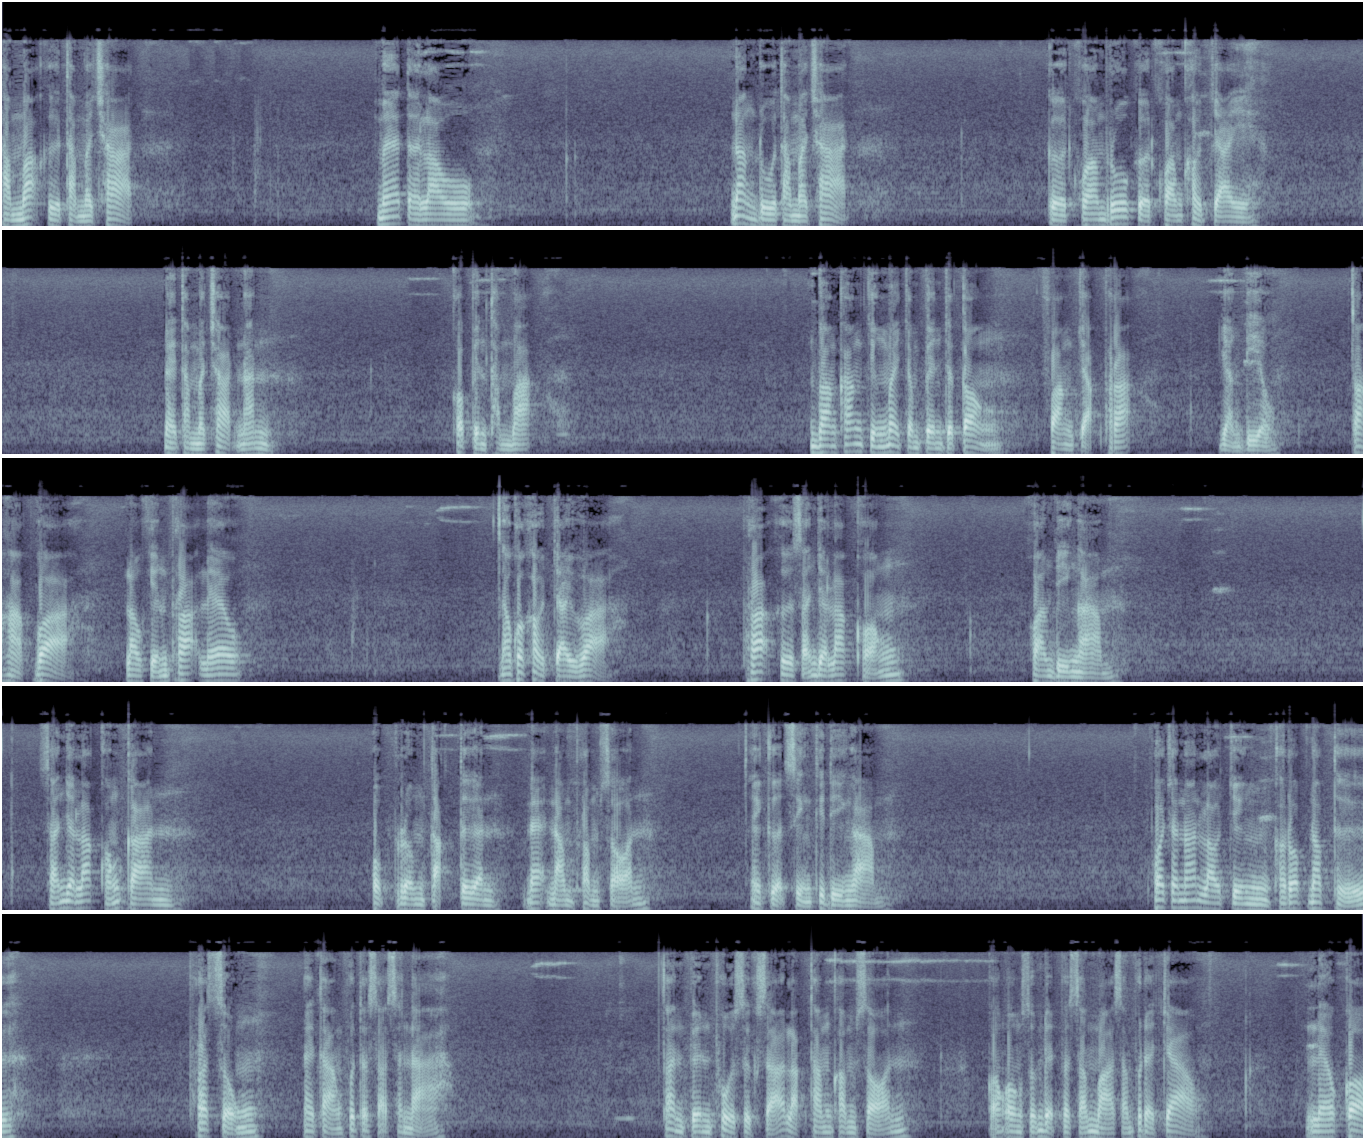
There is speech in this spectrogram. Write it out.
ธรรมะคือธรรมชาติ แม้แต่เรา นั่งดูธรรมชาติ เกิดความรู้เกิดความเข้าใจ ในธรรมชาตินั้น ก็เป็นธรรมะ บางครั้งจึงไม่จำเป็นจะต้องฟังจากพระอย่างเดียว ถ้าหากว่าเราเขียนพระแล้ว เราก็เข้าใจว่า พระคือสัญลักษณ์ของ ความดีงาม สัญลักษณ์ของการอบรมตักเตือนแนะนำพร่ำสอน ให้เกิดสิ่งที่ดีงาม เพราะฉะนั้นเราจึงเคารพนับถือ พระสงฆ์ในทางพุทธศาสนา ท่านเป็นผู้ศึกษาหลักธรรมคำสอนขององค์สมเด็จพระสัมมาสัมพุทธเจ้า แล้วก็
